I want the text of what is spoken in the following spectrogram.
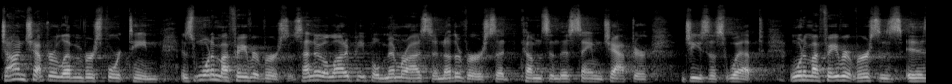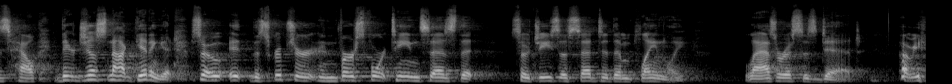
John chapter 11, verse 14 is one of my favorite verses. I know a lot of people memorized another verse that comes in this same chapter, Jesus wept. One of my favorite verses is how they're just not getting it. So it, the scripture in verse 14 says that, so Jesus said to them plainly, Lazarus is dead. I mean,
